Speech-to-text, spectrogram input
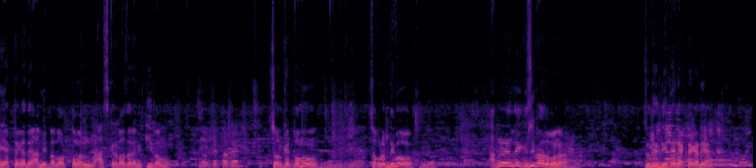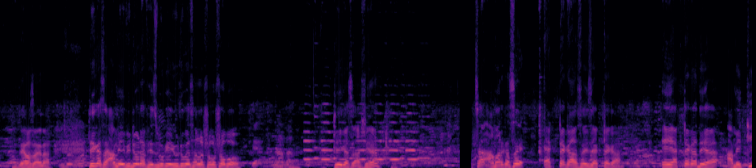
এই এক টাকা দিয়ে আমি বর্তমান আজকের বাজারে আমি কি পাবো? চকলেট পাবো? চকলেট দিব? আপনার এখান থেকে কিছুই পাওয়া যাব না। যদি দিতেন এক টাকা দিয়ে দেওয়া যায় না। ঠিক আছে আমি এই ভিডিওটা ফেসবুকে ইউটিউবে ছাড়লে সমস্যা হব? ঠিক আছে, আসি হ্যাঁ? আচ্ছা আমার কাছে এক টাকা আছে, এই যে এক টাকা। এই এক টাকা দিয়ে আমি কি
